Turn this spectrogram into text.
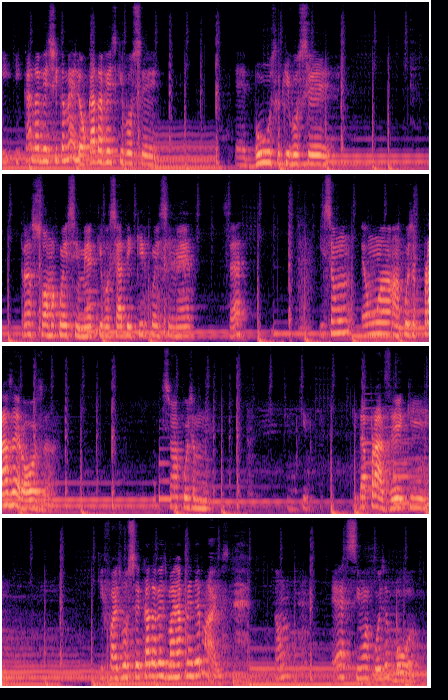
e, e cada vez fica melhor. Cada vez que você é, busca, que você transforma conhecimento, que você adquire conhecimento, certo? Isso é, um, é uma, uma coisa prazerosa. Isso é uma coisa que, que, que dá prazer, que, que faz você cada vez mais aprender mais. Então, é sim uma coisa boa.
